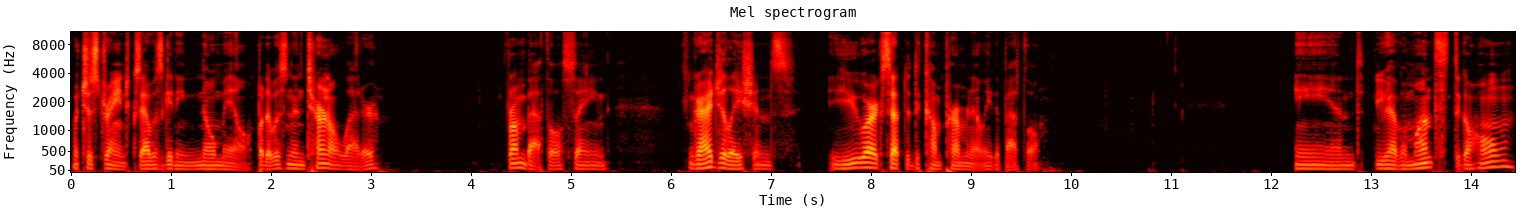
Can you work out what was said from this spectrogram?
which is strange because I was getting no mail, but it was an internal letter from Bethel saying, Congratulations, you are accepted to come permanently to Bethel. And you have a month to go home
